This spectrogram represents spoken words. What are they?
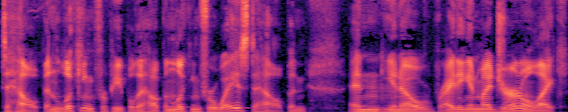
to help and looking for people to help and looking for ways to help and and Mm-hmm. you know writing in my journal like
